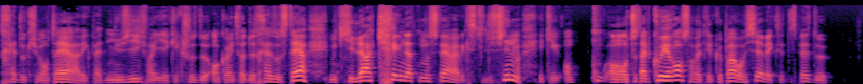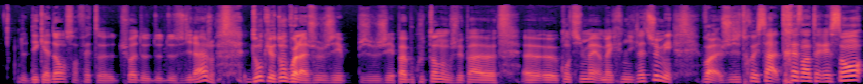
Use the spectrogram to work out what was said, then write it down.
très documentaire avec pas de musique il y a quelque chose de encore une fois de très austère mais qui là crée une atmosphère avec ce qu'il filme et qui est en, co- en totale cohérence en fait quelque part aussi avec cette espèce de de décadence en fait euh, tu vois de, ce village. Donc euh, donc voilà je j'ai pas beaucoup de temps donc je vais pas euh, continuer ma, ma là-dessus mais voilà j'ai trouvé ça très intéressant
